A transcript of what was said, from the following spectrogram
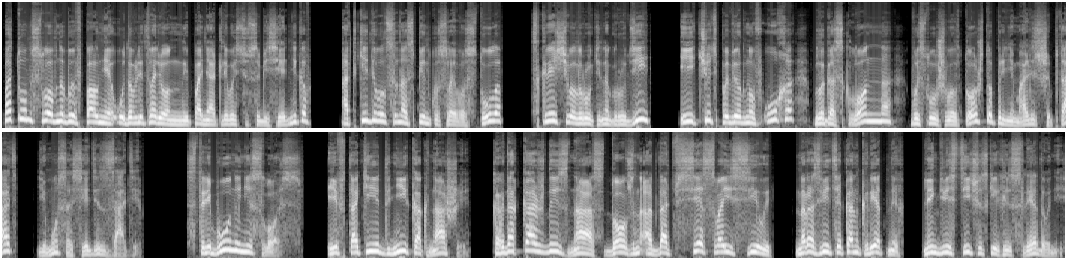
Потом, словно бы вполне удовлетворенный понятливостью собеседников, откидывался на спинку своего стула, скрещивал руки на груди и, чуть повернув ухо, благосклонно выслушивал то, что принимались шептать ему соседи сзади. С трибуны неслось. И в такие дни, как наши, когда каждый из нас должен отдать все свои силы на развитие конкретных лингвистических исследований,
